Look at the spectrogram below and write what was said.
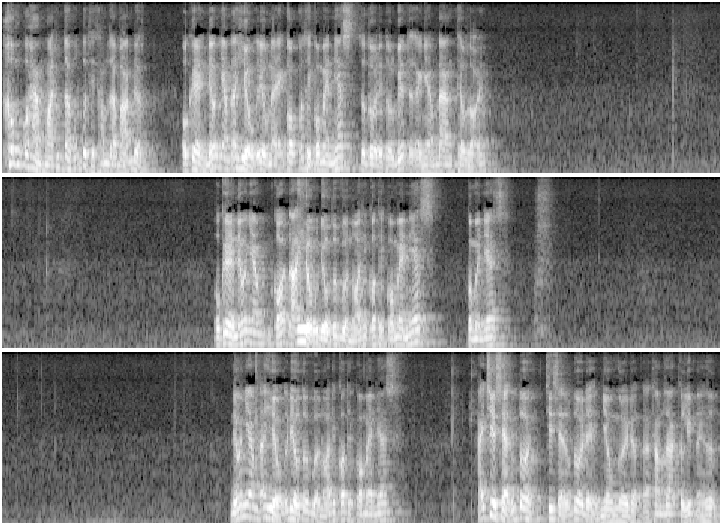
không có hàng hóa chúng ta vẫn có thể tham gia bán được. Ok, nếu anh em đã hiểu cái điều này có có thể comment yes cho tôi để tôi biết được anh em đang theo dõi. Ok, nếu anh em có đã hiểu điều tôi vừa nói thì có thể comment yes, comment yes. Nếu anh em đã hiểu cái điều tôi vừa nói thì có thể comment yes. Hãy chia sẻ giúp tôi, chia sẻ giúp tôi để nhiều người được à, tham gia clip này hơn.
